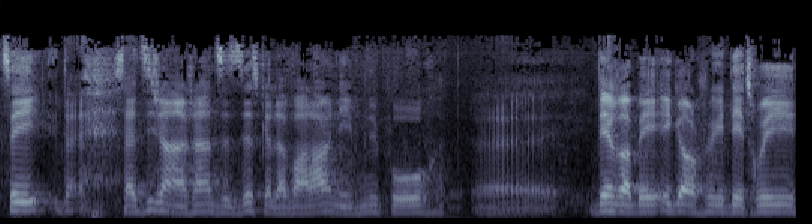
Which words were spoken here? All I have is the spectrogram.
ça dit Jean Jean 10, 10 que le voleur n'est venu pour euh, dérober, égorger, détruire.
